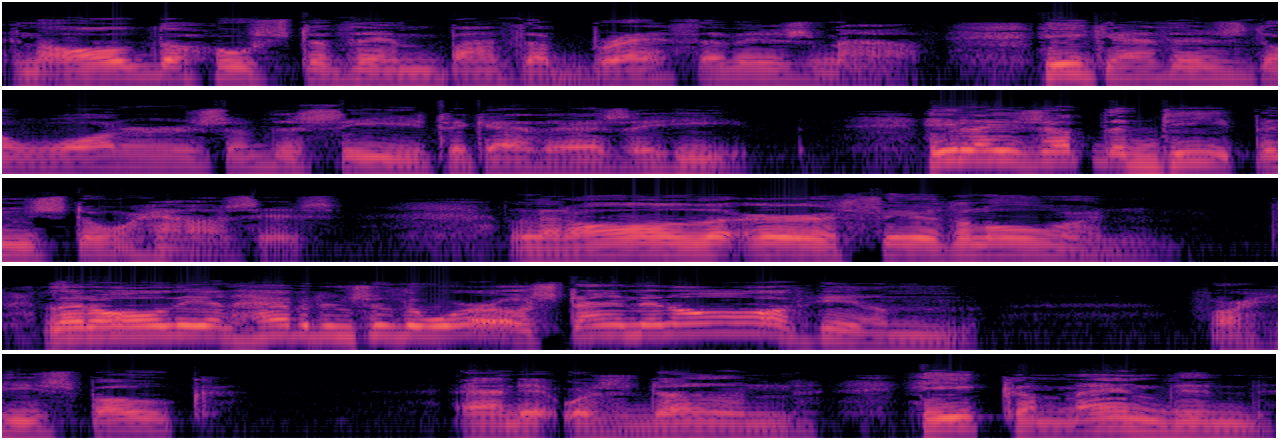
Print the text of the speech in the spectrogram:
and all the host of them by the breath of his mouth. He gathers the waters of the sea together as a heap. He lays up the deep in storehouses. Let all the earth fear the Lord. Let all the inhabitants of the world stand in awe of him. For he spoke, and it was done. He commanded,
